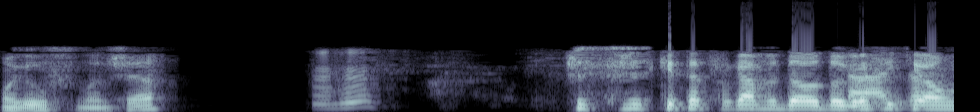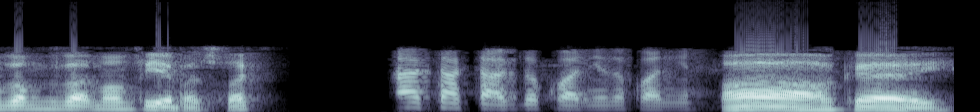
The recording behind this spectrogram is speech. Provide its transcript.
Mogę usunąć, nie? Mhm. Wszystkie, wszystkie te programy do, do Tak, grafiki no. mam, mam, mam wyjebać, tak? Tak, tak, tak, dokładnie, dokładnie. A, okej.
